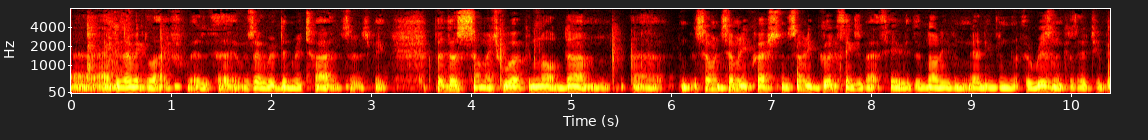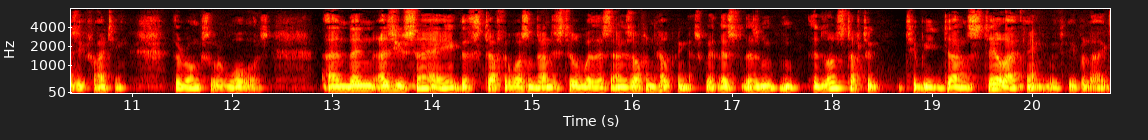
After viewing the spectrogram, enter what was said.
academic life uh, was over, had been retired, so to speak. But there was so much work not done, uh, so, so many questions, so many good things about theory that not even had even arisen because they were too busy fighting the wrong sort of wars. And then, as you say, the stuff that wasn't done is still with us and is often helping us. With there's, there's a lot of stuff to, to be done still, I think, with people like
